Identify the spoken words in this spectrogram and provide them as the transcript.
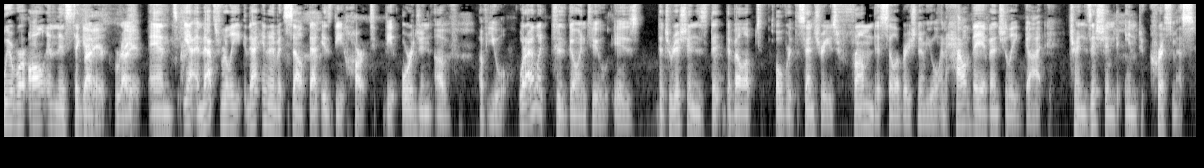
We were all in this together, Right, right? right. And yeah, and that's really that in and of itself, that is the heart, the origin of of Yule. What I like to go into is the traditions that developed over the centuries from this celebration of Yule and how they eventually got transitioned into Christmas.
